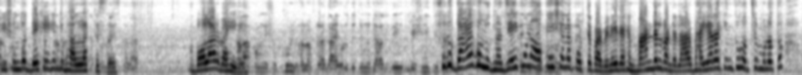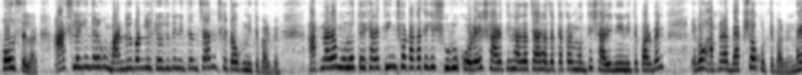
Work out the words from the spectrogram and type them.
কি সুন্দর দেখে কিন্তু ভালো লাগতেছে। বলার বাহিরে। খুবই ভালো। আপনারা গায়ে হলুদের জন্য যারা যদি বেশি নিতে শুধু গায়ে হলুদ না যে কোনো অকেশনে পড়তে পারবেন। এই দেখেন বান্ডেল বান্ডেল আর ভাইয়ারা কিন্তু হচ্ছে মূলত হোলসেলার আসলে কিন্তু এরকম বান্ডেল বান্ডেল কেউ যদি নিতে চান সেটাও নিতে পারবেন। আপনারা মূলত এখানে তিনশো টাকা থেকে শুরু করে সাড়ে তিন হাজার চার হাজার টাকার মধ্যে শাড়ি নিয়ে নিতে পারবেন এবং আপনারা ব্যবসাও করতে পারবেন। ভাই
